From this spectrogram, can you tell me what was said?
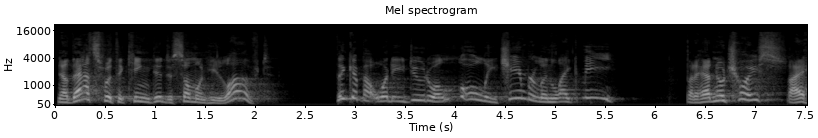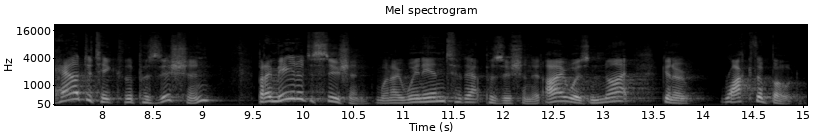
Now, that's what the king did to someone he loved. Think about what he'd do to a lowly chamberlain like me. But I had no choice. I had to take the position. But I made a decision when I went into that position that I was not going to rock the boat.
